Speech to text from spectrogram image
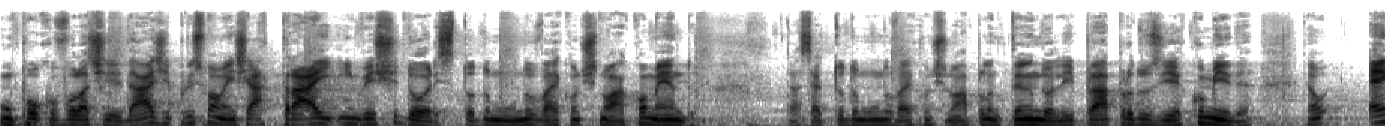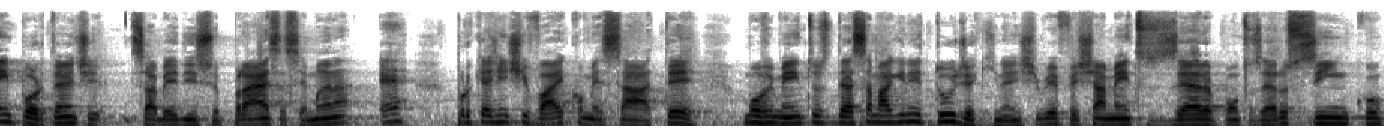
um pouco a volatilidade e principalmente atrai investidores. Todo mundo vai continuar comendo, tá certo? Todo mundo vai continuar plantando ali para produzir comida. Então é importante saber disso para essa semana, é porque a gente vai começar a ter movimentos dessa magnitude aqui, né? A gente vê fechamentos 0.05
